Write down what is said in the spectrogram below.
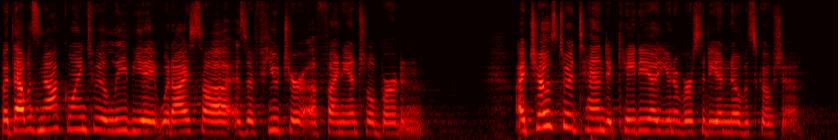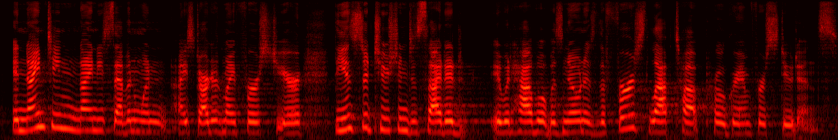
but that was not going to alleviate what I saw as a future of financial burden. I chose to attend Acadia University in Nova Scotia. In 1997, when I started my first year, the institution decided it would have what was known as the first laptop program for students.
